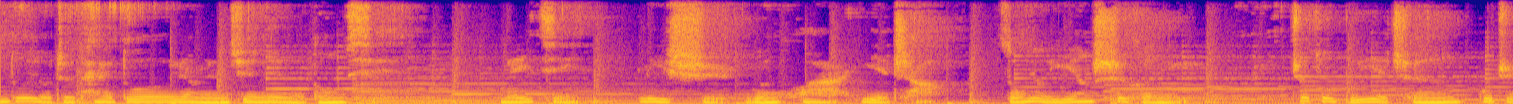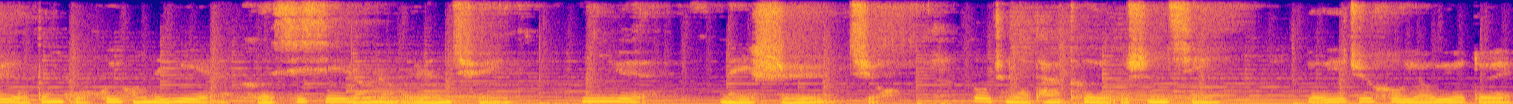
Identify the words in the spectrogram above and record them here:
成都有着太多让人眷恋的东西，美景、历史文化、夜场，总有一样适合你。这座不夜城不只有灯火辉煌的夜和熙熙攘攘的人群，音乐、美食、酒，构成了它特有的深情。有一支后摇乐队，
